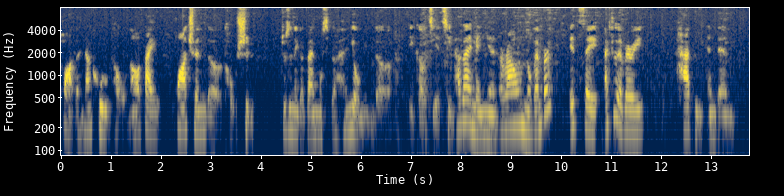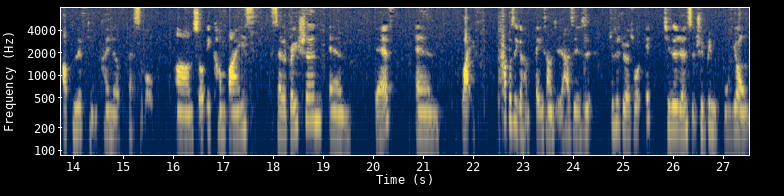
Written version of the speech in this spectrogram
画的很像骷髅头，然后戴花圈的头饰，就是那个在墨西哥很有名的一个节庆。它在每年 around November，it's a actually a very happy and then uplifting kind of festival. Um, so it combines celebration and death and life，它不是一个很悲伤的节日，它其实是就是觉得说，哎，其实人死去并不用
